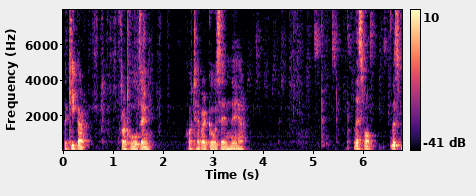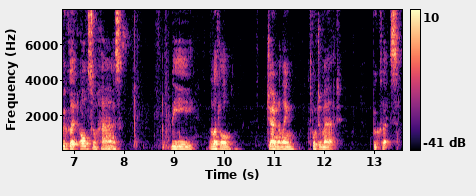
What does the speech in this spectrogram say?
the keeper for holding whatever goes in there. This one, this booklet also has the, little journaling photomat booklets.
